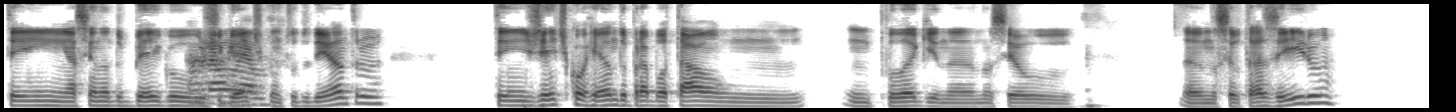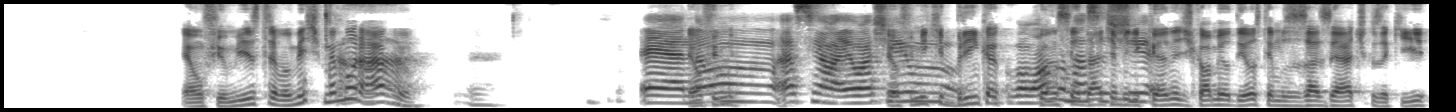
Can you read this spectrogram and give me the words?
Tem a cena do bagel Ah, gigante lembro. com tudo dentro. Tem gente correndo pra botar um, um plug na- no, seu, no seu traseiro. É um filme extremamente memorável. É, um não, filme- assim, ó, eu achei É um filme que brinca com a ansiedade assisti- americana de que, oh meu Deus, temos os asiáticos aqui,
